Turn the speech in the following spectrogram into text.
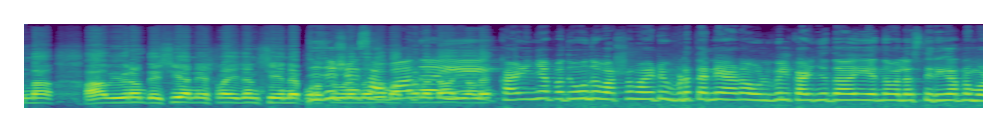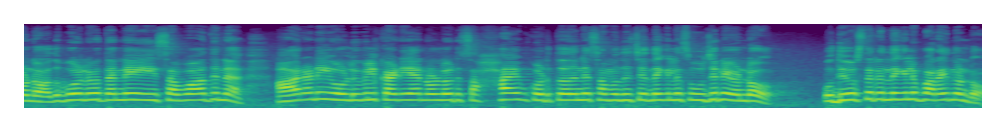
എന്ന ആ വിവരം ദേശീയ അന്വേഷണ ഏജൻസി തന്നെ കഴിഞ്ഞ പതിമൂന്ന് വർഷമായിട്ട് ഇവിടെ തന്നെയാണ് ഒളിവിൽ കഴിഞ്ഞത് എന്ന വല്ല സ്ഥിരീകരണമുണ്ടോ? അതുപോലെ തന്നെ ഈ സവാദിന് ആരാണ് ഈ ഒളിവിൽ കഴിയാനുള്ള ഒരു സഹായം കൊടുത്തതിനെ സംബന്ധിച്ച് എന്തെങ്കിലും സൂചനയുണ്ടോ? ഉദ്യോഗസ്ഥരെന്തെങ്കിലും പറയുന്നുണ്ടോ?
